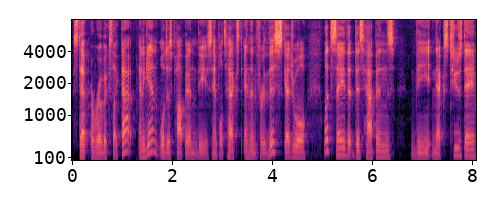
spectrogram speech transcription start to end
step aerobics like that. And again, we'll just pop in the sample text. And then for this schedule, let's say that this happens the next Tuesday.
